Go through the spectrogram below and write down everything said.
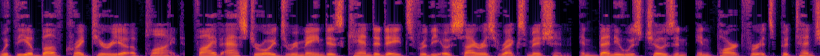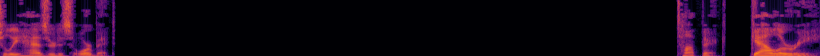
With the above criteria applied, five asteroids remained as candidates for the OSIRIS-REx mission, and Bennu was chosen, in part for its potentially hazardous orbit. Gallery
